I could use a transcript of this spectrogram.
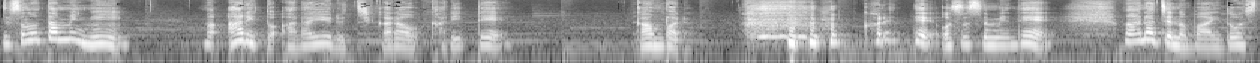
でそのために、まあ、ありとあらゆる力を借りて頑張る。これっておすすめで、まあ、アラチェの場合どうし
